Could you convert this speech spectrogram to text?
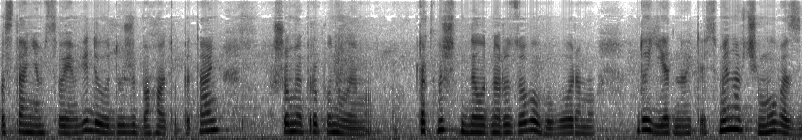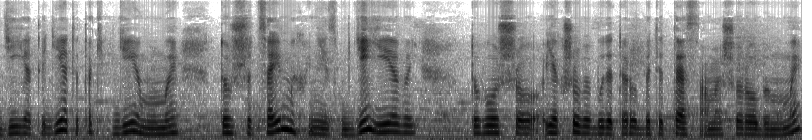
останнім своїм відео дуже багато питань, що ми пропонуємо. Так ми ж неодноразово говоримо. Доєднуйтесь, ми навчимо вас діяти, діяти так, як діємо ми. Що цей механізм дієвий. Того, що якщо ви будете робити те саме, що робимо ми,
